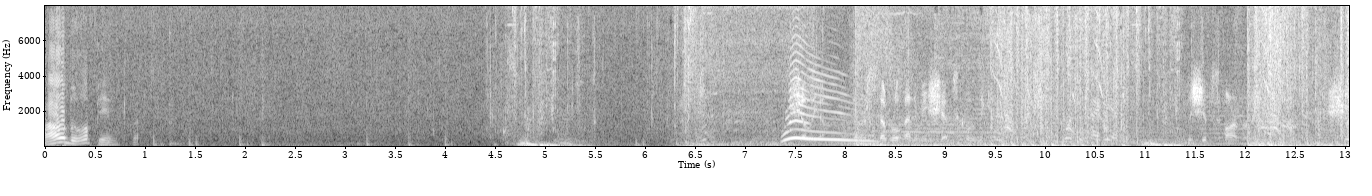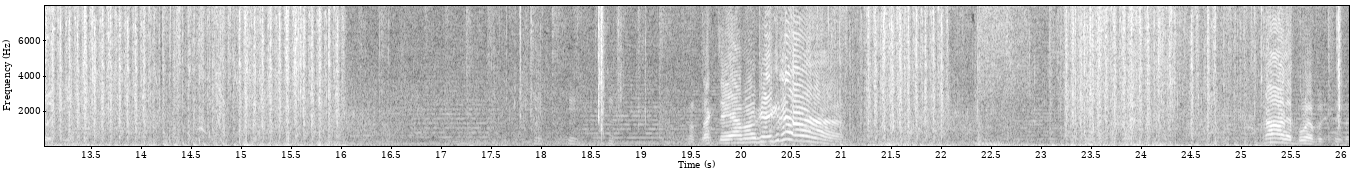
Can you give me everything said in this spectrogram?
To było piękne. There are several enemy ships closing in. The ship's armory should be No tak to ja mogę grać! No ale byłem wykryty.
